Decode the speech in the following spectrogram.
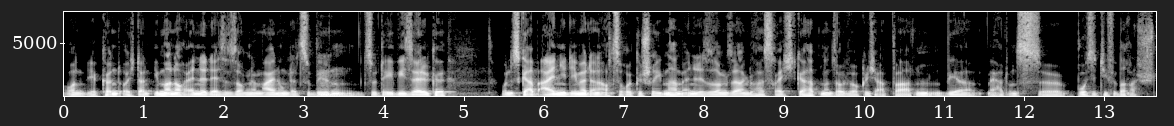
Und ihr könnt euch dann immer noch Ende der Saison eine Meinung dazu bilden, mhm. zu Davy Selke. Und es gab einige, die mir dann auch zurückgeschrieben haben, Ende der Saison sagen, du hast recht gehabt, man soll wirklich abwarten. Wir, er hat uns äh, positiv überrascht.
